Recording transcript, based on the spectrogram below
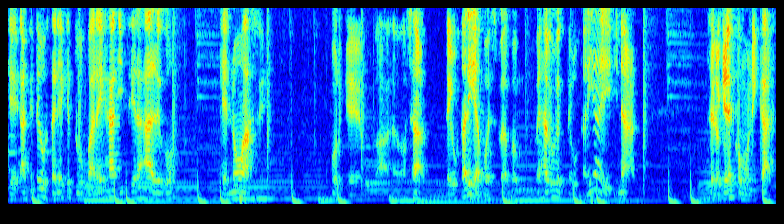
que a ti te gustaría que tu pareja hiciera algo que no hace. Porque, ah, o sea, te gustaría, pues, es algo que te gustaría y nada, se lo quieres comunicar.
